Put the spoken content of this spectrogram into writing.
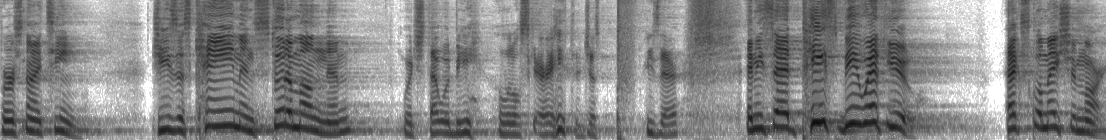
Verse 19 Jesus came and stood among them, which that would be a little scary to just, he's there. And he said, Peace be with you! Exclamation mark.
